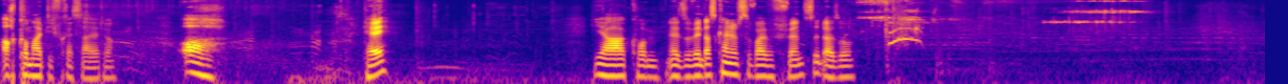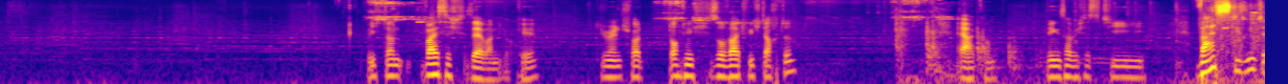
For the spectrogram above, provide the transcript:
Ach komm, halt die Fresse, Alter. Oh. Hä? Ja, komm. Also, wenn das keine Survival Friends sind, also... Ich dann... Weiß ich selber nicht, okay. Die Range war doch nicht so weit, wie ich dachte. Ja, komm. Wenigstens habe ich jetzt die... Was? Die sind...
